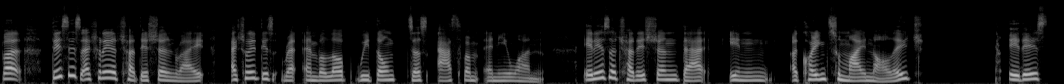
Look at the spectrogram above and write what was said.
But this is actually a tradition, right? Actually, this red envelope we don't just ask from anyone. It is a tradition that, in according to my knowledge, it is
